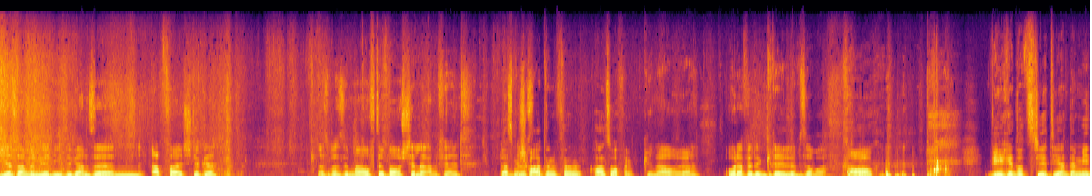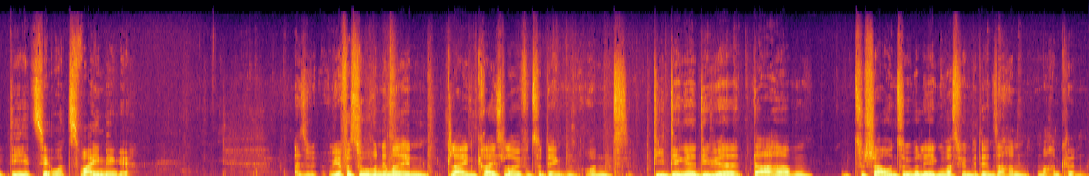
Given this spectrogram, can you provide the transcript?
Hier sammeln wir diese ganzen Abfallstücke. Das, was immer auf der Baustelle anfällt. Lass mich Das- raten für Holzofen. Genau, ja. Oder für den Grill im Sommer. Auch. Wie reduziert ihr damit die CO2-Menge? Also wir versuchen immer in kleinen Kreisläufen zu denken und die Dinge, die wir da haben, zu schauen, zu überlegen, was wir mit den Sachen machen können.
